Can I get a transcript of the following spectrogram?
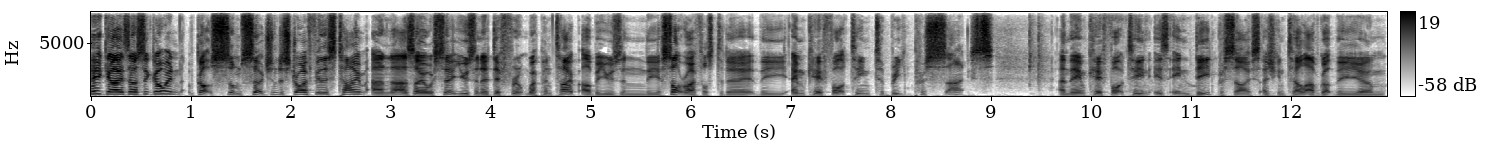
Hey guys, how's it going? I've got some search and destroy for you this time, and as I always say, using a different weapon type. I'll be using the assault rifles today, the MK14 to be precise. And the MK14 is indeed precise. As you can tell, I've got the um,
